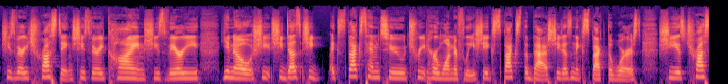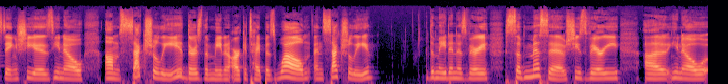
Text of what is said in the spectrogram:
she's very trusting, she's very kind, she's very, you know, she she does she expects him to treat her wonderfully. She expects the best. She doesn't expect the worst. She is trusting. She is, you know, um sexually, there's the maiden archetype as well, and sexually the maiden is very submissive. She's very, uh, you know,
